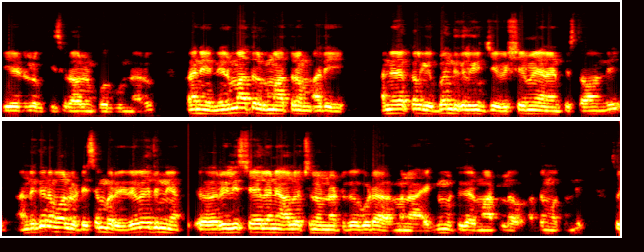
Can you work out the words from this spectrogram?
థియేటర్లోకి తీసుకురావాలని కోరుకుంటున్నారు. కానీ నిర్మాతలకు మాత్రం అది అన్ని రకాలుగా ఇబ్బంది కలిగించే విషయమే అని అనిపిస్తా ఉంది. అందుకని వాళ్ళు డిసెంబర్ ఇరవై ఐదుని రిలీజ్ చేయాలనే ఆలోచన ఉన్నట్టుగా కూడా మన అగ్నిమూర్తి గారి మాటలో అర్థమవుతుంది. సో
